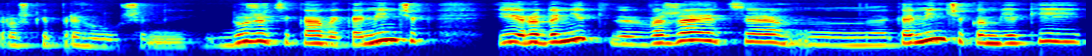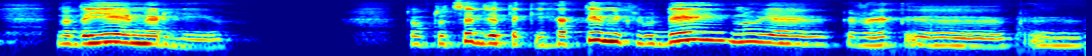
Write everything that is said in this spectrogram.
трошки приглушений. Дуже цікавий камінчик. І родоніт вважається камінчиком, який надає енергію. Тобто це для таких активних людей, ну, я кажу, як е, е,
